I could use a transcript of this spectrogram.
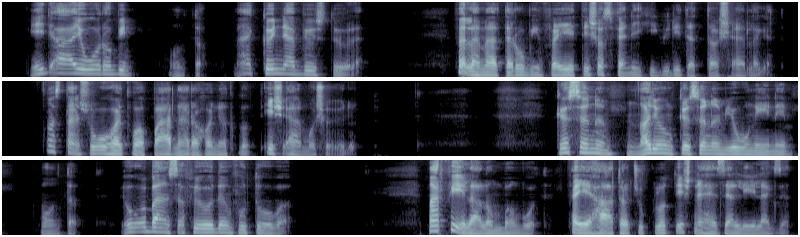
– Így áll jó, Robin? – mondta. – Megkönnyebbülsz tőle. Felemelte Robin fejét, és az fenékig ürítette a serleget. Aztán sóhajtva a párnára hanyatlott, és elmosolyodott. Köszönöm, nagyon köszönöm, jó néném, mondta. Jól bánsz a földön futóval. Már félálomban volt, feje hátra csuklott, és nehezen lélegzett.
